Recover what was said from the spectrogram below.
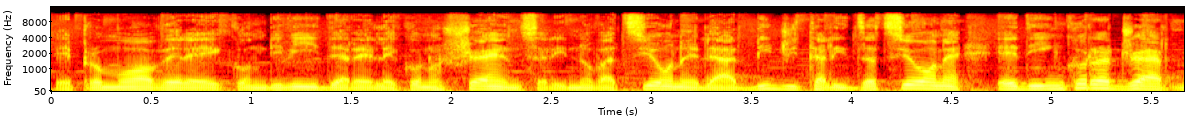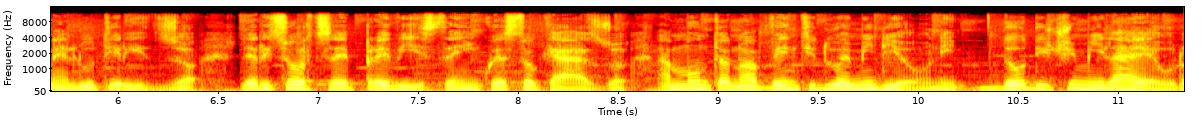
e promuovere e condividere le conoscenze, l'innovazione la digitalizzazione e di incoraggiarne l'utilizzo. Le risorse previste in questo caso ammontano a 22 milioni 12 mila euro.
